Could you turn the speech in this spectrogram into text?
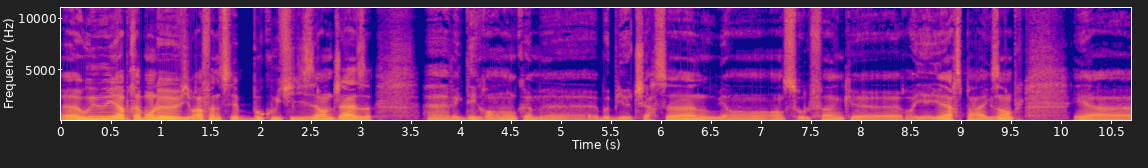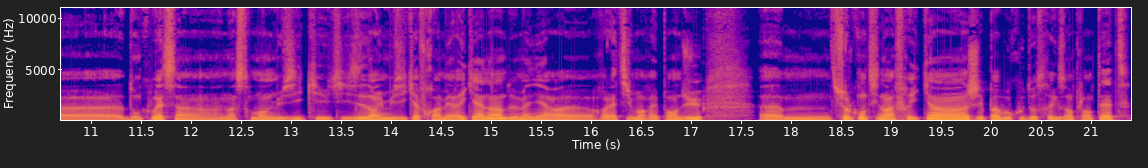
oui, oui. Après, bon, le vibraphone, c'est beaucoup utilisé en jazz. Euh, avec des grands noms comme euh, Bobby Hutcherson ou bien en, soul funk euh, Roy Ayers par exemple. Et donc ouais, c'est un, instrument de musique qui est utilisé dans les musiques afro-américaines hein, de manière relativement répandue. sur le continent africain, j'ai pas beaucoup d'autres exemples en tête.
